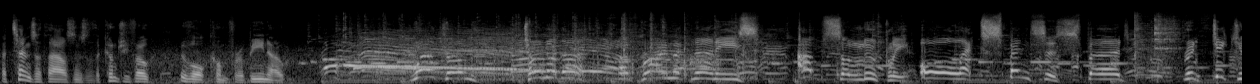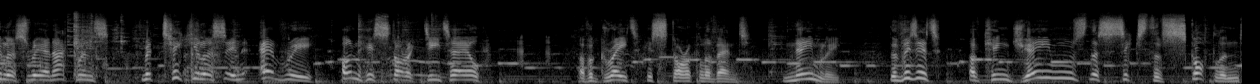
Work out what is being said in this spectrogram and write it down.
are tens of thousands of the country folk who've all come for a beano. Welcome to another of Bryan McNerney's absolutely all expenses spurred, ridiculous reenactments, meticulous in every unhistoric detail of a great historical event, namely the visit of King James VI of Scotland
